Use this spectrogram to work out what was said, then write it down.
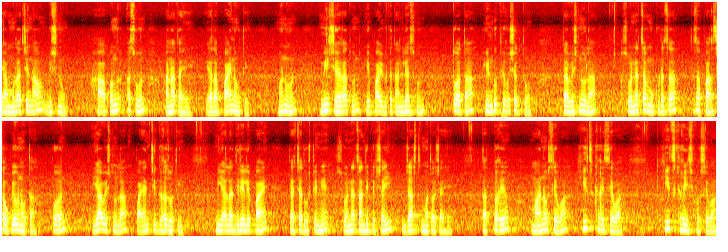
या मुलाचे नाव विष्णू. हा अपंग असून अनाथ आहे. याला पाय नव्हते. म्हणून मी शहरातून हे पाय विकत आणले असून तो आता हिंडू फिरू शकतो. त्या विष्णूला सोन्याचा मुकुटाचा त्याचा फारसा उपयोग नव्हता पण या विष्णूला पायांची गरज होती. मी याला दिलेले पाय त्याच्या दृष्टीने सोन्या चांदीपेक्षाही जास्त महत्त्वाचे आहे. तात्पर्य मानवसेवा हीच खरी सेवा हीच खरी ईश्वर सेवा.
